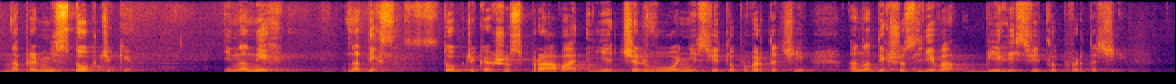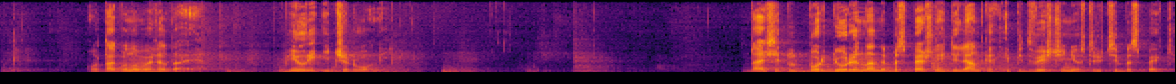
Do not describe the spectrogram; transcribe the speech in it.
напрямні стовпчики. І на них, на тих стовпчиках, що справа, є червоні світлоповертачі, а на тих, що зліва, білі світлоповертачі. Отак воно виглядає. Білий і червоний. Далі тут бордюри на небезпечних ділянках і підвищені острівці безпеки.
